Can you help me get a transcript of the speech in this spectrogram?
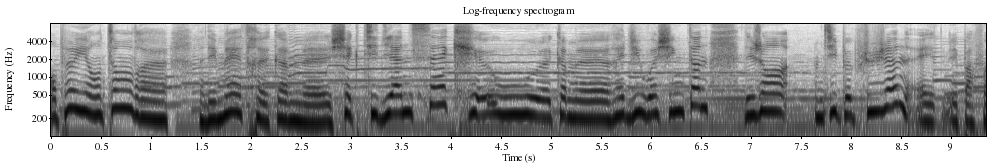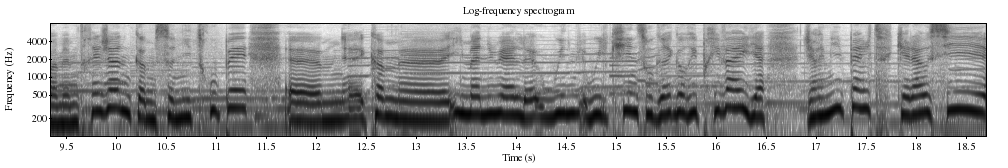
on peut y entendre euh, des maîtres comme euh, Sheikh Tidiane Sek ou euh, comme Reggie Washington, des gens un petit peu plus jeunes et, parfois même très jeunes comme Sonny Troupé, comme Emmanuel Wilkins ou Grégory Priva. Il y a Jeremy Pelt qui est là aussi,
